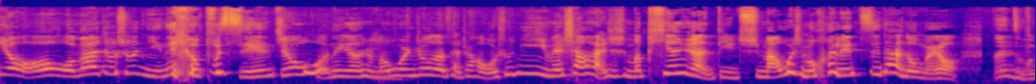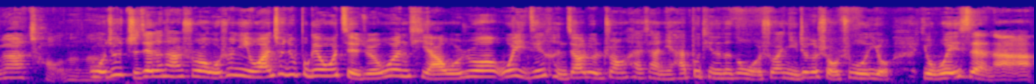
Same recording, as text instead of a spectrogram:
有，我妈就说你那个不行，只有我那个什么温州的才是好。我说你以为上海是什么偏远地区吗？为什么会连鸡蛋都没有？那你怎么跟他吵的呢？我就直接跟他说，我说你完全就不给我解决问题啊！我说我已经很焦虑的状态下，你还不停的跟我说你这个手术有有危险的。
